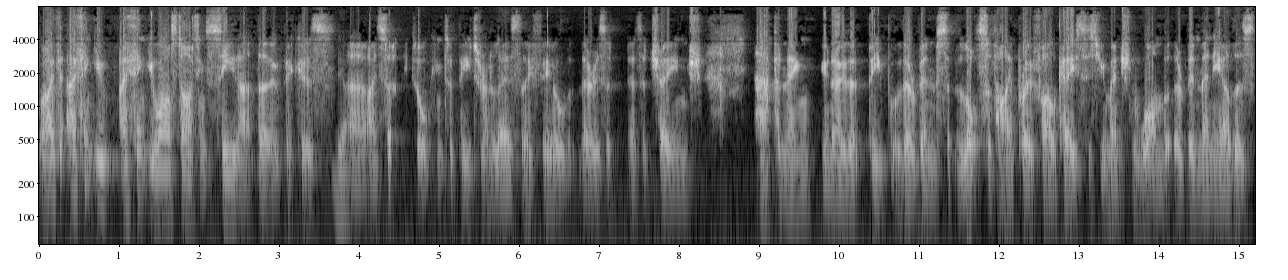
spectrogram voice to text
Well, I, th- I think you, I think you are starting to see that though, because yeah. uh, I'm certainly talking to Peter and Les. They feel that there is a there's a change happening. You know that people there have been lots of high profile cases. You mentioned one, but there have been many others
